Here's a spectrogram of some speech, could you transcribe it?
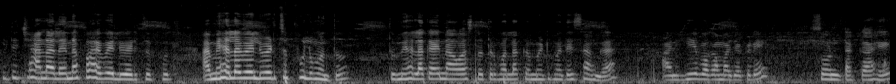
किती छान आलंय ना पहा वेलवेडचं फूल. आम्ही ह्याला वेलवेडचं फूल म्हणतो. तुम्ही ह्याला काय नाव असलं तर मला कमेंटमध्ये सांगा. आणि हे बघा माझ्याकडे सोनटाका आहे.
